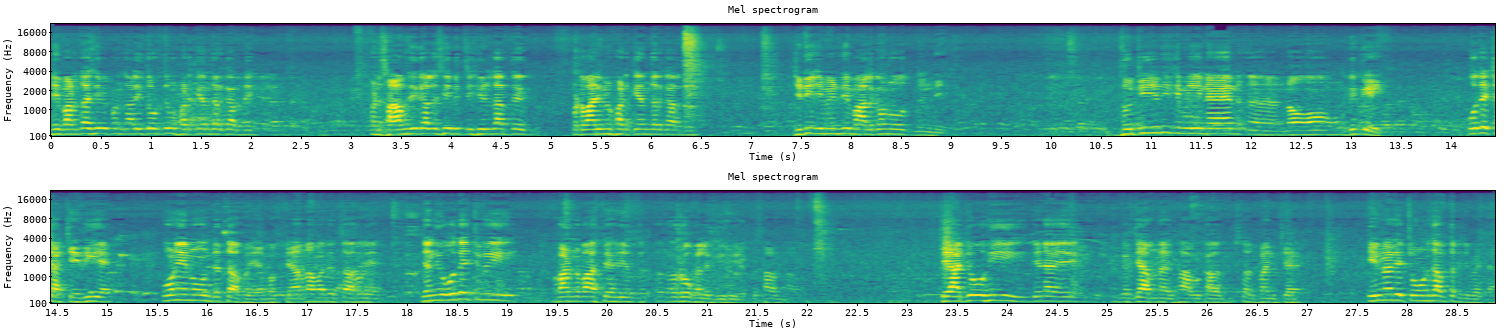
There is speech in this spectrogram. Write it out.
ਨਹੀਂ, ਬਣਦਾ ਸੀ ਵੀ 45 ਤੋੜ ਤੇ ਨੂੰ ਫੜ ਕੇ ਅੰਦਰ ਕਰਦੇ ਇਨਸਾਫ ਦੀ ਗੱਲ ਸੀ ਵੀ ਤਹਿਸੀਲਦਾਰ ਤੇ ਪਟਵਾਰੀ ਨੂੰ ਫੜ ਕੇ ਅੰਦਰ ਕਰਦੇ ਜਿਹੜੀ ਜ਼ਮੀਨ ਦੇ ਮਾਲਕ ਉਹਨੂੰ ਉਹ ਦਿੰਦੇ। ਦੂਜੀ ਜਿਹੜੀ ਜ਼ਮੀਨ ਹੈ 9 ਵਿਗੇ, ਉਹਦੇ ਚਾਚੇ ਦੀ ਹੈ। ਉਹਨੇ ਨੂੰ ਦਿੱਤਾ ਹੋਇਆ, ਮੁਖਤਿਆਰਨਾਮਾ ਦਿੱਤਾ ਹੋਇਆ। ਜਾਨੀ ਉਹਦੇ ਚ ਵੀ ਬਣਨ ਵਾਸਤੇ ਹਜੇ ਰੋਕ ਲੱਗੀ ਹੋਈ ਹੈ ਕਿਸਾਨ ਨਾਲ। ਤੇ ਅੱਜ ਉਹੀ ਜਿਹੜਾ ਇਹ ਗਰਜਾਰਨਾ ਸਾਬਕਾ ਸਰਪੰਚ ਹੈ, ਇਹਨਾਂ ਦੇ ਚੋਣ ਦਫ਼ਤਰ 'ਚ ਬੈਠਾ,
